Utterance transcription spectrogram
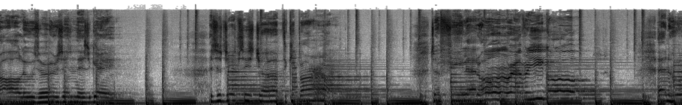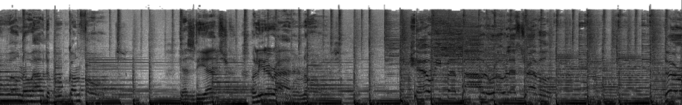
We're all losers in this game. It's a gypsy's job to keep on To feel at home wherever he goes. And who will know how the book unfolds? Yes, the answer only the writer knows. Yeah, weep about a road less traveled The road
